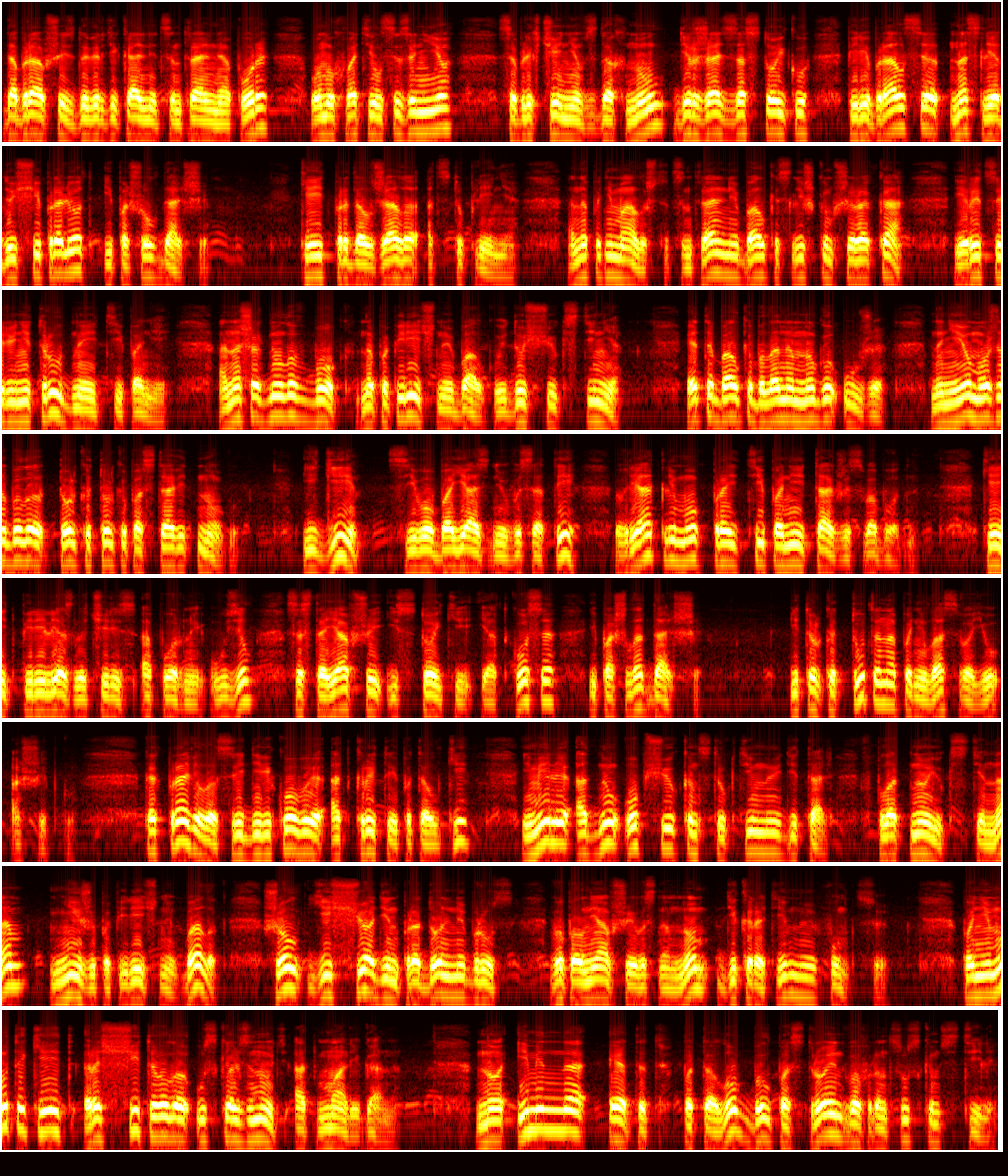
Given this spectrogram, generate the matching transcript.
Добравшись до вертикальной центральной опоры, он ухватился за нее, с облегчением вздохнул, держась за стойку, перебрался на следующий пролет и пошел дальше. Кейт продолжала отступление. Она понимала, что центральная балка слишком широка, и рыцарю нетрудно идти по ней. Она шагнула в бок на поперечную балку, идущую к стене. Эта балка была намного уже. На нее можно было только-только поставить ногу. Иги с его боязнью высоты вряд ли мог пройти по ней так же свободно. Кейт перелезла через опорный узел, состоявший из стойки и откоса, и пошла дальше. И только тут она поняла свою ошибку. Как правило, средневековые открытые потолки имели одну общую конструктивную деталь. Вплотную к стенам ниже поперечных балок шел еще один продольный брус, выполнявшие в основном декоративную функцию. По нему-то Кейт рассчитывала ускользнуть от Маллигана. Но именно этот потолок был построен во французском стиле.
